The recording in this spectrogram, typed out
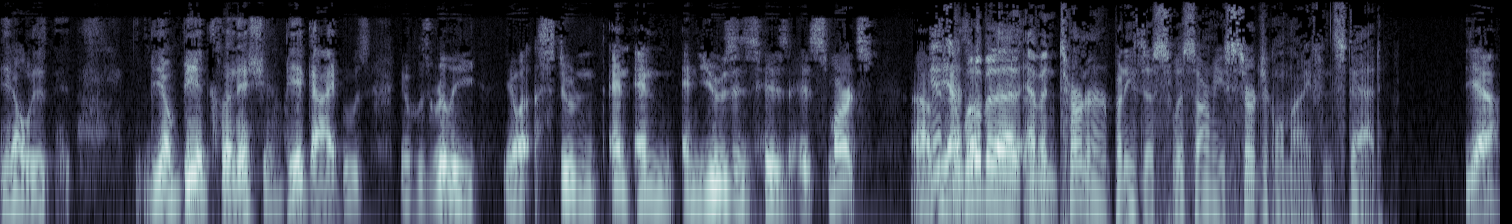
you know, his, you know, be a clinician, be a guy who's, you know, who's really, you know, a student and, and, and uses his, his smarts. Uh, it's a little bit of that Evan Turner, but he's a Swiss Army surgical knife instead. Yeah,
